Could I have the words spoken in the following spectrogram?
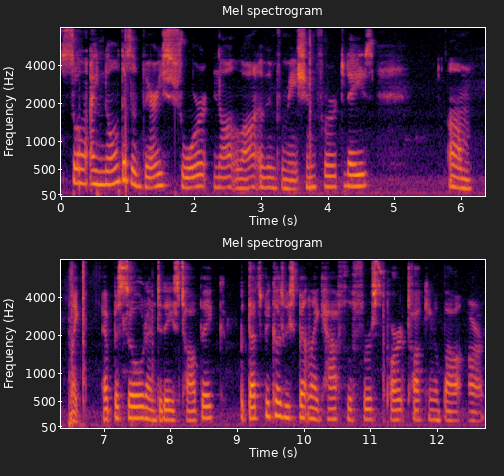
So I know there's a very short, not a lot of information for today's um like episode and today's topic, but that's because we spent like half the first part talking about our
